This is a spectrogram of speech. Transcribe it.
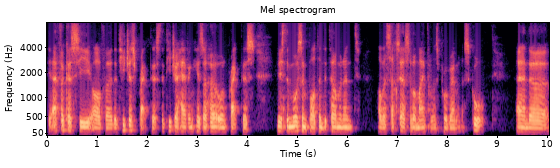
the efficacy of uh, the teacher's practice, the teacher having his or her own practice, is the most important determinant of a success of a mindfulness program in a school. And uh,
